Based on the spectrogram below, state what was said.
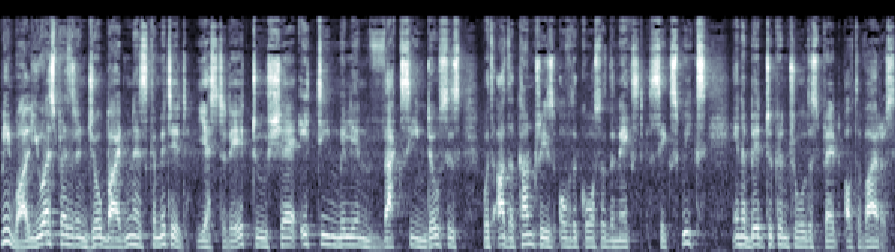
Meanwhile, US President Joe Biden has committed yesterday to share 18 million vaccine doses with other countries over the course of the next six weeks in a bid to control the spread of the virus.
